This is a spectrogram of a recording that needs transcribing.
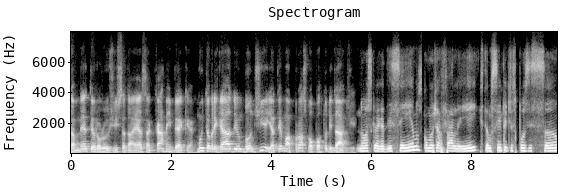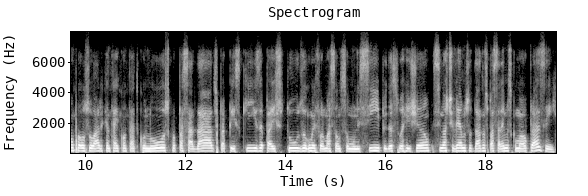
a meteorologista da ESA, Carmen Becker. Muito obrigado e um bom dia e até uma próxima oportunidade. Nós que agradecemos, como eu já falei, estamos sempre à disposição para o usuário que entrar em contato conosco, para passar dados, para pesquisa, para estudos, alguma informação do seu município, da sua região. Se nós tivermos os dados, nós passaremos com o maior prazer.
